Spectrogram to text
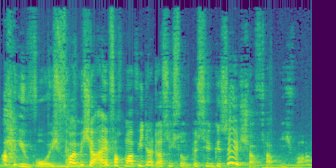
Ach, Ivo, ich freue mich ja einfach mal wieder, dass ich so ein bisschen Gesellschaft habe, nicht wahr?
